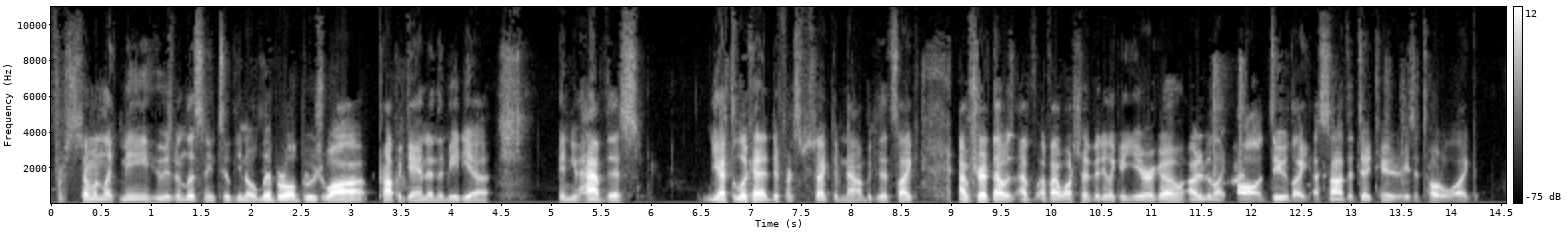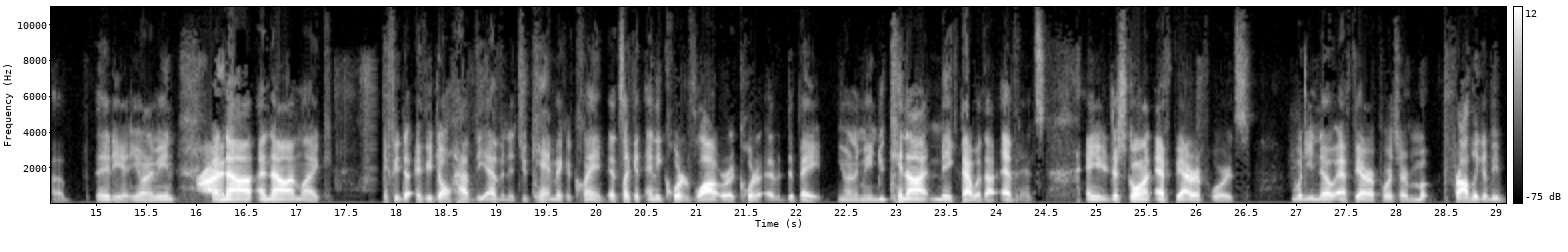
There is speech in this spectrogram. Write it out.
for someone like me who has been listening to you know liberal bourgeois propaganda in the media, and you have this you have to look at a different perspective now because it's like I'm sure if that was if, I watched that video like a year ago, I would have been like, oh, dude, like Assad's a dictator. He's a total like uh, idiot. You know what I mean? Right. And now and now I'm like, if you do, if you don't have the evidence, you can't make a claim. It's like in any court of law or a court of debate. You know what I mean? You cannot make that without evidence. And you just go on FBI reports when you know FBI reports are mo- probably going to be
